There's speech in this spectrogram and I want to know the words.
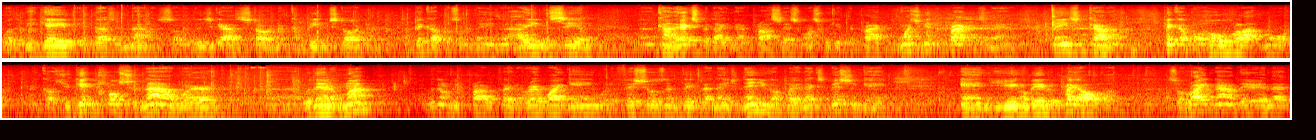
whether it be Gabe, it doesn't matter. So these guys are starting to compete and starting to pick up on some things. And I even see them uh, kind of expediting that process once we get to practice. Once you get to practice, man, things kind of pick up a whole lot more because you're getting closer now where uh, within a month, we're going to be probably playing a red-white game with officials and things of that nature. Then you're going to play an exhibition game, and you ain't going to be able to play all of them. So right now, they're in that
